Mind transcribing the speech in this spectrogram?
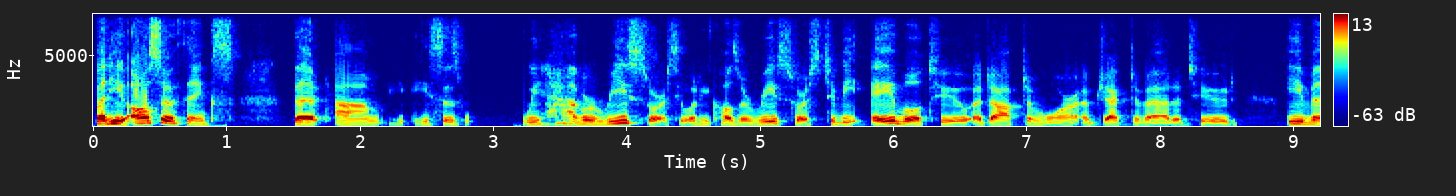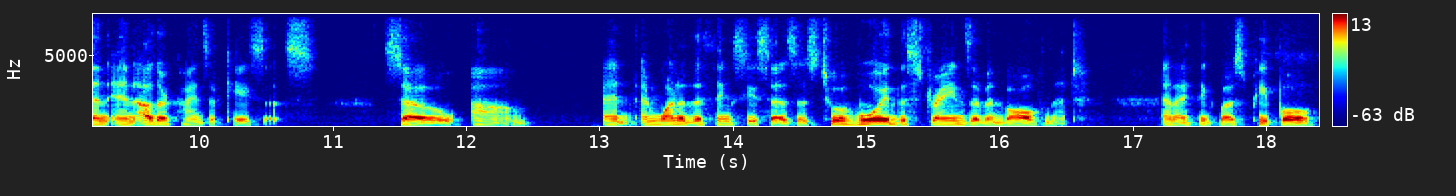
But he also thinks that um, he, he says we have a resource, what he calls a resource, to be able to adopt a more objective attitude, even in other kinds of cases. So um, and and one of the things he says is to avoid the strains of involvement and i think most people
